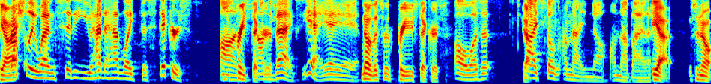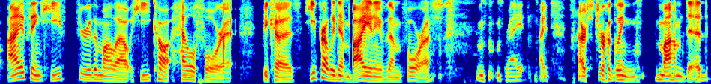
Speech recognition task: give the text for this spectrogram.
Got Especially when city you had to have like the stickers on, Free on the bags. Yeah, yeah, yeah, yeah. no, this was pre stickers. Oh, was it? Yeah. I still I'm not no, I'm not buying it. Yeah. So no, I think he threw them all out. He caught hell for it because he probably didn't buy any of them for us. Right. My, Our struggling mom did.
